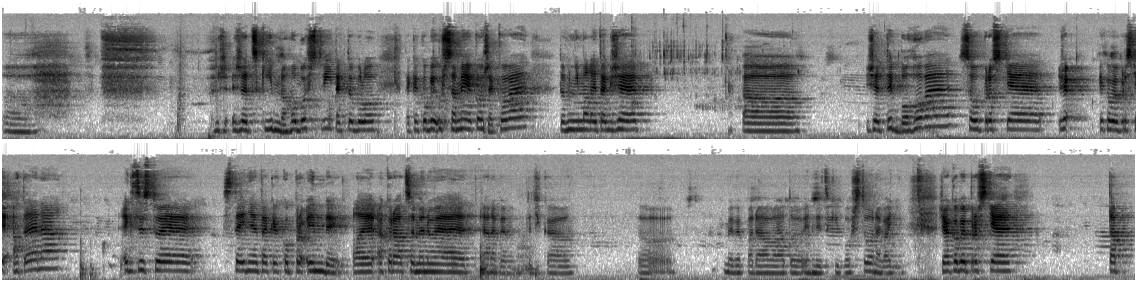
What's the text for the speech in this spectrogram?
uh, řecký mnohobožství, tak to bylo, tak jako by už sami jako řekové to vnímali tak, že uh, že ty bohové jsou prostě, že jakoby prostě Aténa existuje stejně tak jako pro Indy, ale akorát se jmenuje, já nevím, teďka to mi vypadává to indický božstvo, nevadí. Že jakoby prostě ta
